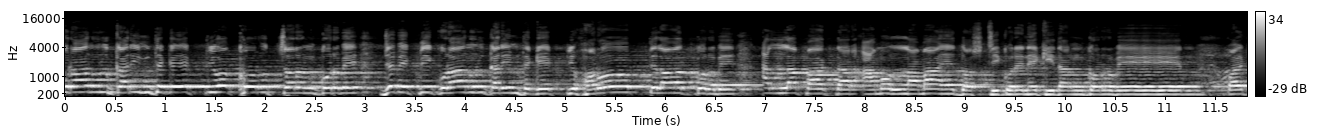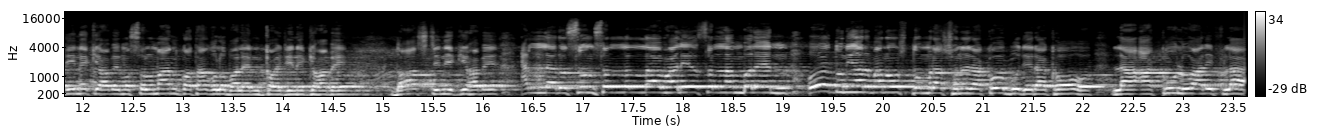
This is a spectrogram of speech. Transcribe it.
কোরআনুল কারিম থেকে একটি অক্ষর উচ্চারণ করবে, যে ব্যক্তি কোরআনুল কারিম থেকে একটি হরফ তেলাওয়াত করবে, আল্লাহ পাক তার আমল নামায় দশটি করে নেকি দান করবেন। কয়টি নেকি হবে? মুসলমান কথাগুলো বলেন, কয়টি নেকি হবে? দশটি নেকি হবে। আল্লাহ রসুল সাল্লাহ আলিয়াল্লাম বলেন, ও দুনিয়ার মানুষ, তোমরা শুনে রাখো, বুঝে রাখো, লা আকুল আলিফলা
